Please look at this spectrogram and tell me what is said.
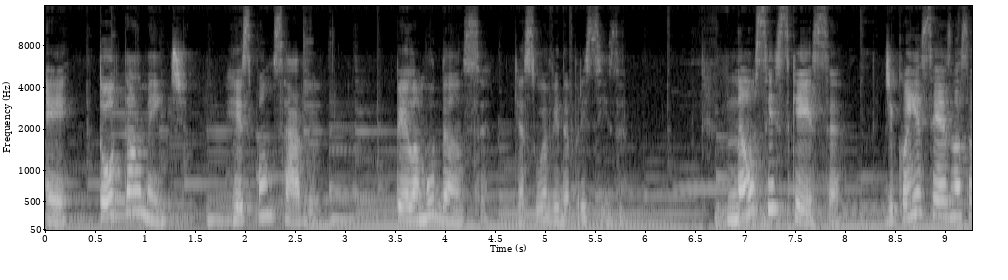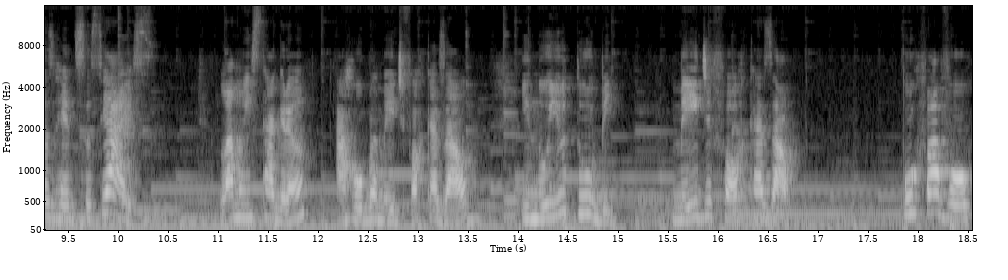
é totalmente responsável pela mudança que a sua vida precisa. Não se esqueça de conhecer as nossas redes sociais. Lá no Instagram, arroba Made for Casal, e no YouTube, Made for Casal. Por favor,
